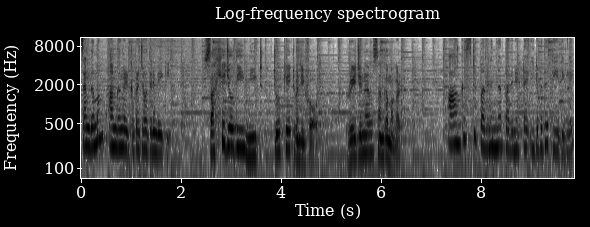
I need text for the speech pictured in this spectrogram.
സംഗമം അംഗങ്ങൾക്ക് പ്രചോദനമേകി. Sahyajyothi meet two K twenty four. Regional സംഗമങ്ങൾ. ആഗസ്റ്റ് പതിനൊന്ന് പതിനെട്ട് ഇരുപത് തീയതികളിൽ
